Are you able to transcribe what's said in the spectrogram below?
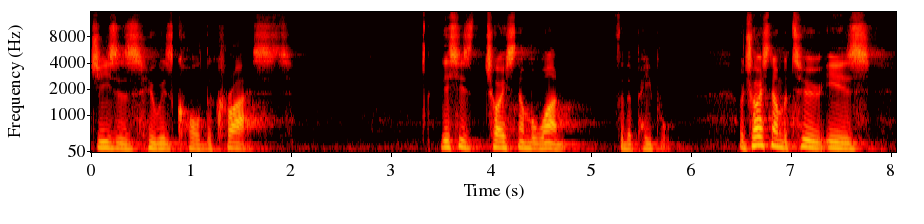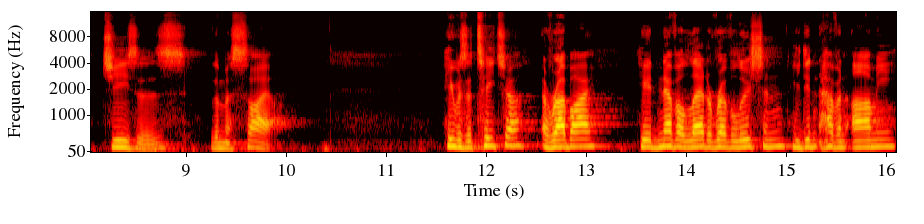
Jesus, who is called the Christ. This is choice number one for the people. Well, choice number two is Jesus, the Messiah. He was a teacher, a rabbi. He had never led a revolution. He didn't have an army.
